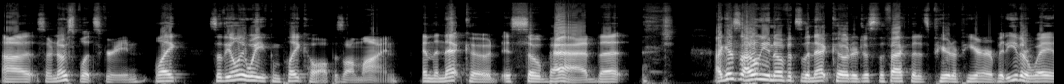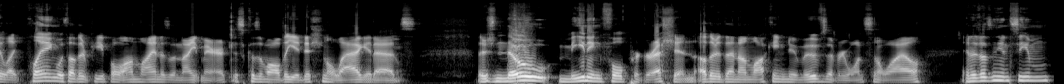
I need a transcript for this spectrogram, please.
Uh, so no split screen. Like, so the only way you can play co-op is online, and the netcode is so bad that I guess I don't even know if it's the netcode or just the fact that it's peer to peer. But either way, like playing with other people online is a nightmare just because of all the additional lag it adds. There's no meaningful progression other than unlocking new moves every once in a while, and it doesn't even seem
